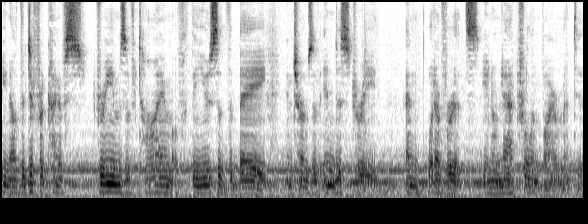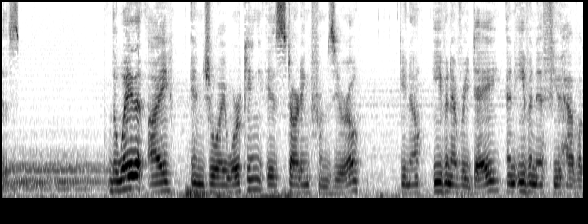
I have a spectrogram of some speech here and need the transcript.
you know, the different kind of streams of time of the use of the bay in terms of industry and whatever its, you know, natural environment is. The way that I enjoy working is starting from zero you know, even every day, and even if you have a,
